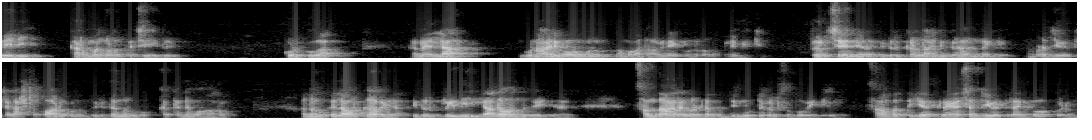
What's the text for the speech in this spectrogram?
ബലി കർമ്മങ്ങളൊക്കെ ചെയ്ത് കൊടുക്കുക. കാരണം എല്ലാ ഗുണാനുഭവങ്ങളും ആ മാതാവിനെ കൊണ്ട് നമുക്ക് ലഭിക്കും. തീർച്ചയായും പിതൃക്കളുടെ അനുഗ്രഹം ഉണ്ടെങ്കിൽ നമ്മുടെ ജീവിതത്തിലെ കഷ്ടപ്പാടുകളും ദുരിതങ്ങളും ഒക്കെ തന്നെ മാറും. അത് നമുക്ക് എല്ലാവർക്കും അറിയാം പിതൃപ്രീതി ഇല്ലാതെ വന്നു കഴിഞ്ഞാൽ സന്താനങ്ങളുടെ ബുദ്ധിമുട്ടുകൾ സംഭവിക്കും സാമ്പത്തിക ക്ലേശം ജീവിതത്തിൽ അനുഭവപ്പെടും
